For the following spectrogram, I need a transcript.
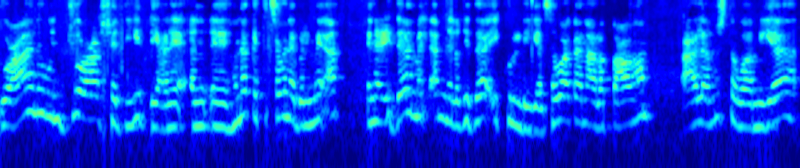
يعانوا من جوع شديد يعني هناك 90% انعدام الأمن الغذائي كليا سواء كان على الطعام على مستوى مياه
